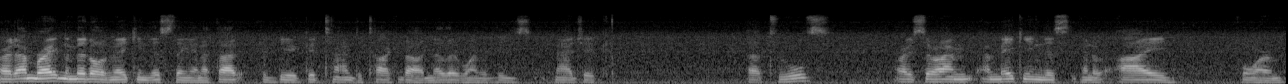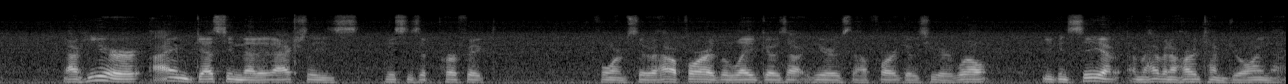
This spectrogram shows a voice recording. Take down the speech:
Alright, I'm right in the middle of making this thing and I thought it would be a good time to talk about another one of these magic uh, tools. Alright, so I'm, I'm making this kind of eye form. Now here, I'm guessing that it actually is, this is a perfect form. So how far the leg goes out here is how far it goes here. Well, you can see I'm, having a hard time drawing that.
